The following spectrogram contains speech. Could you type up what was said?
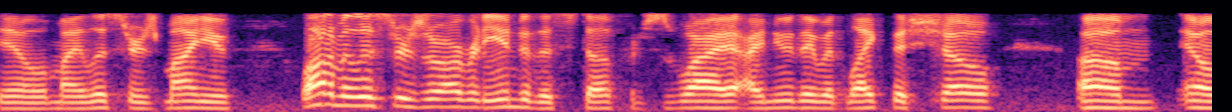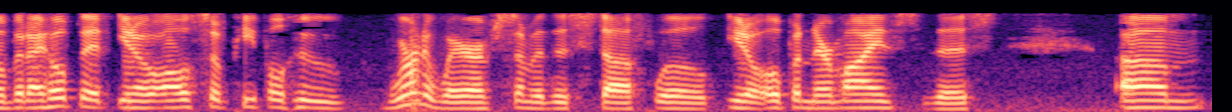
you know my listeners, mind you, a lot of my listeners are already into this stuff, which is why I knew they would like this show. Um, you know, but I hope that you know also people who weren't aware of some of this stuff will you know open their minds to this. Um,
